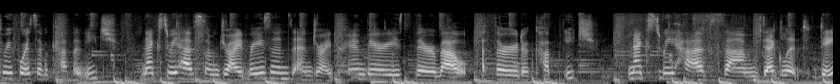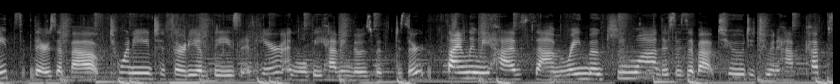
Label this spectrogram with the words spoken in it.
3 fourths of a cup of each. Next we have some dried raisins and dried cranberries. They're about a third a cup each. Next we have some deglet dates. There's about 20 to 30 of these in here and we'll be having those with dessert. Finally we have some rainbow quinoa. This is about two to two and a half cups.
